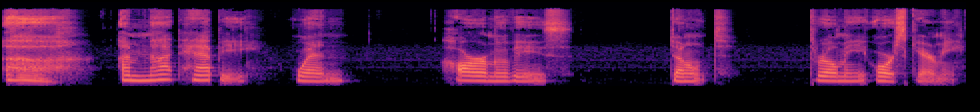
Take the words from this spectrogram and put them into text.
Uh, I'm not happy when horror movies don't thrill me or scare me.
